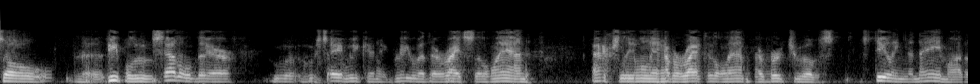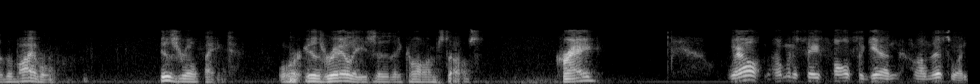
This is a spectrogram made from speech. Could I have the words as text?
So the people who settled there, who, who say we can agree with their rights to the land, actually only have a right to the land by virtue of stealing the name out of the Bible. Israelite or Israelis as they call themselves. Craig? Well, I'm going to say false again on this one.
